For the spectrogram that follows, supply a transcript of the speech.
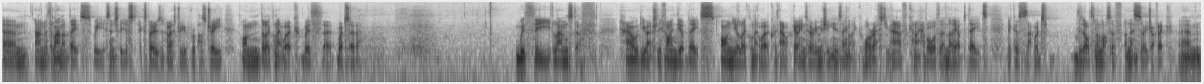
Um, and with the LAN updates, we essentially just expose an OSTree repository on the local network with a web server. With the LAN stuff, how do you actually find the updates on your local network without going to every machine and saying like, what refs do you have? Can I have all of them? Are they up to date? Because that would result in a lot of unnecessary traffic. Um,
